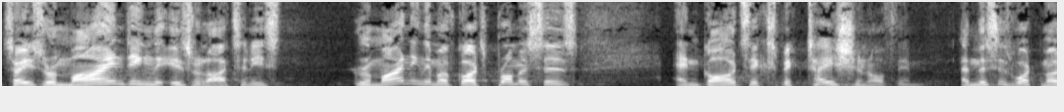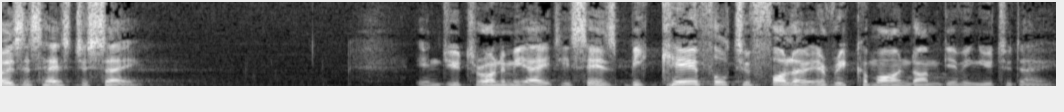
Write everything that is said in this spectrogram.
So he's reminding the Israelites and he's reminding them of God's promises and God's expectation of them. And this is what Moses has to say in Deuteronomy 8. He says, Be careful to follow every command I'm giving you today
